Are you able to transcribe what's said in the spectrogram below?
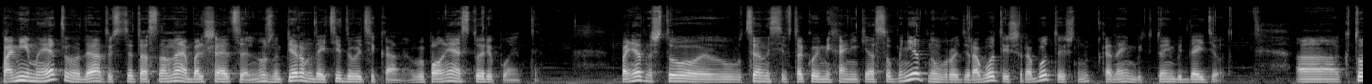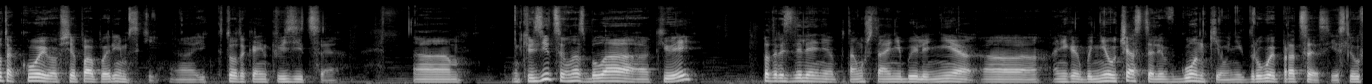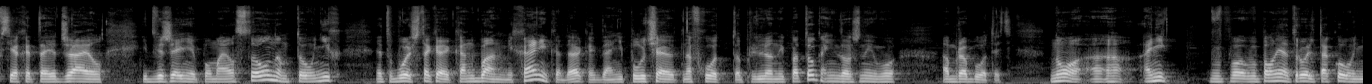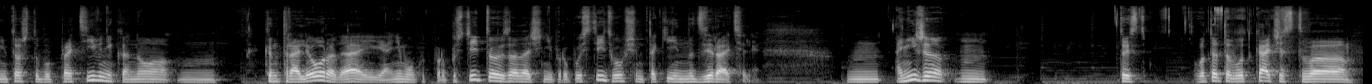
Помимо этого, да, то есть это основная большая цель. Нужно первым дойти до Ватикана, выполняя сторипоинты. Понятно, что ценности в такой механике особо нет, ну, вроде работаешь, работаешь, ну, когда-нибудь кто-нибудь дойдет. А, кто такой вообще Папа Римский? А, и кто такая Инквизиция? А, инквизиция у нас была QA, подразделения, потому что они были не, э, они как бы не участвовали в гонке, у них другой процесс. Если у всех это agile и движение по майлстоунам, то у них это больше такая канбан механика, да, когда они получают на вход определенный поток, они должны его обработать. Но э, они выполняют роль такого не то чтобы противника, но контролера, да, и они могут пропустить твою задачу, не пропустить, в общем, такие надзиратели. Они же то есть вот это вот качество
